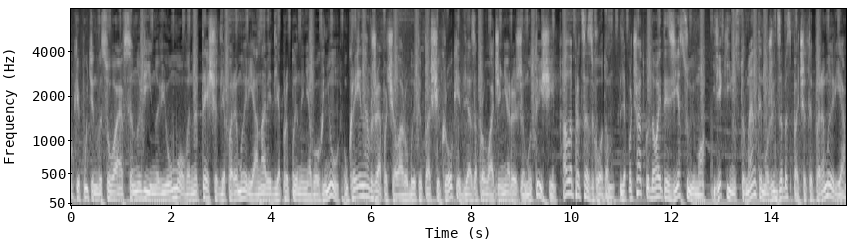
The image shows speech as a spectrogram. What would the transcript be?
Поки Путін висуває все нові й нові умови, не те, що для перемир'я, а навіть для припинення вогню, Україна вже почала робити перші кроки для запровадження режиму тиші. Але про це згодом. Для початку давайте з'ясуємо, які інструменти можуть забезпечити перемир'я.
